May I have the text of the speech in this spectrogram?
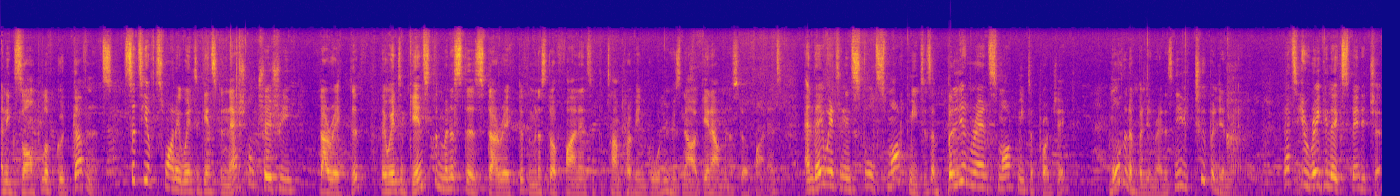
an example of good governance. City of Tshwane went against a National Treasury directive. They went against the minister's directive, the Minister of Finance at the time, Pravin Gordhan, who's now again our Minister of Finance. And they went and installed smart meters, a billion rand smart meter project, more than a billion rand, it's nearly two billion rand. That's irregular expenditure.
